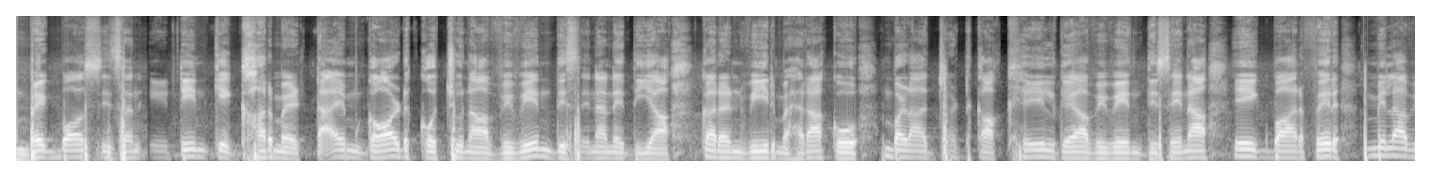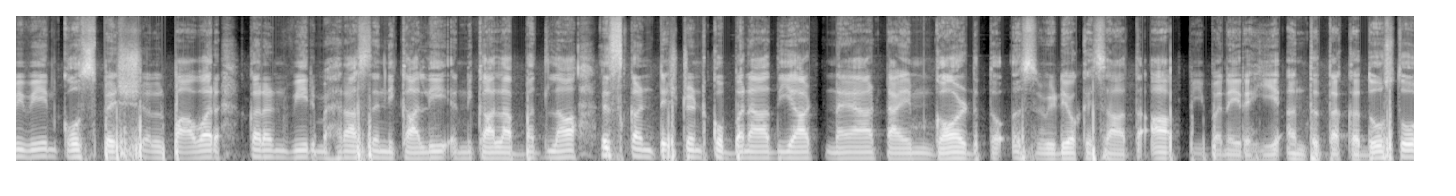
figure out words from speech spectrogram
बिग बॉस सीज़न 18 के घर में टाइम गॉड को चुना विवेन दिसेना ने दिया। करणवीर मेहरा को बड़ा झटका खेल गया विवेन दिसेना एक बार फिर मिला विवेन को स्पेशल पावर करणवीर मेहरा से निकाली, निकाला बदला। इस कंटेस्टेंट को बना दिया नया टाइम गॉड तो इस वीडियो के साथ आप भी बने रहिए अंत तक। दोस्तों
